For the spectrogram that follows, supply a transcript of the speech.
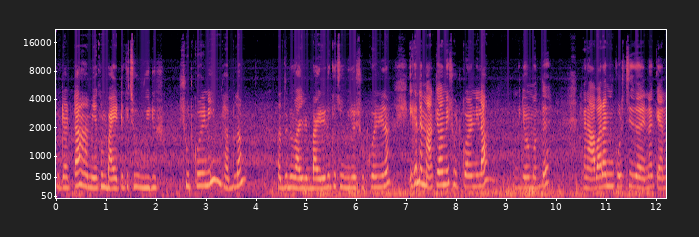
টুইটারটা আমি এখন বাইরেটা কিছু ভিডিও শ্যুট করে নিই, ভাবলাম। তার জন্য বাইরে বাইরেরও কিছু ভিডিও শ্যুট করে নিলাম। এখানে মাকেও আমি শ্যুট করে নিলাম ভিডিওর মধ্যে। এখানে আবার আমি করছি যাই না কেন,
